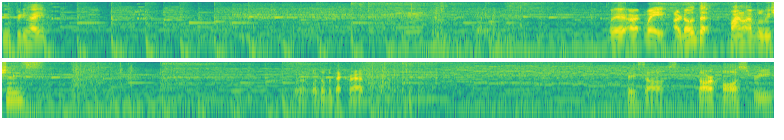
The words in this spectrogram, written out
Seems pretty hype. Wait, are, wait, are those the final evolutions? What's up with that crab? Face off. Starfall Street.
